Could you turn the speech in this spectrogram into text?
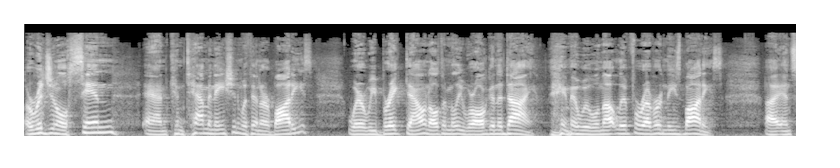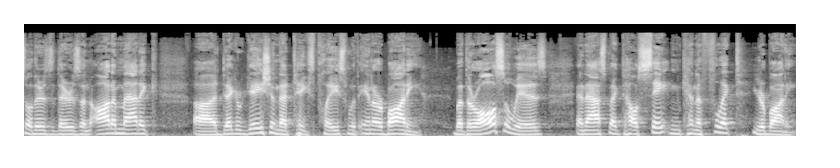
original sin and contamination within our bodies, where we break down. Ultimately, we're all going to die. Amen. We will not live forever in these bodies. Uh, and so there's, there's an automatic uh, degradation that takes place within our body. But there also is an aspect how Satan can afflict your body.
